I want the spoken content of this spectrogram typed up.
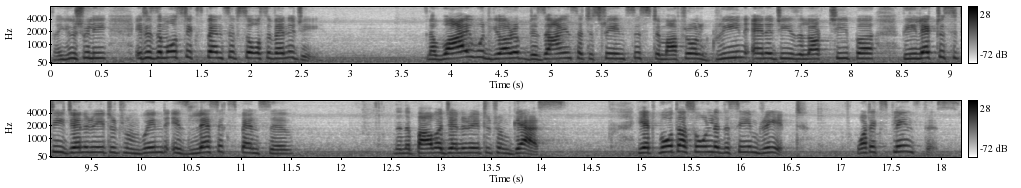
Now, usually, it is the most expensive source of energy. Now, why would Europe design such a strange system? After all, green energy is a lot cheaper. The electricity generated from wind is less expensive than the power generated from gas. Yet both are sold at the same rate. What explains this?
